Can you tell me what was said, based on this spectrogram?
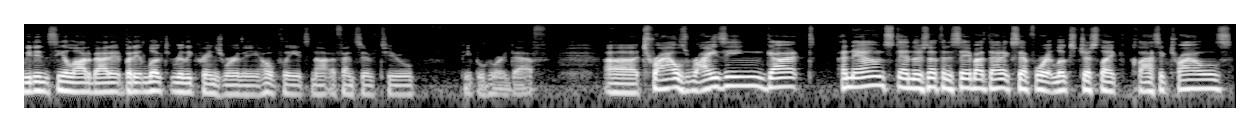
We didn't see a lot about it, but it looked really cringeworthy. Hopefully, it's not offensive to people who are deaf. Uh, Trials Rising got announced, and there's nothing to say about that except for it looks just like classic Trials.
